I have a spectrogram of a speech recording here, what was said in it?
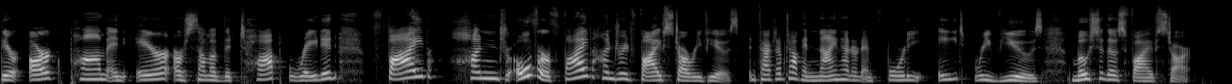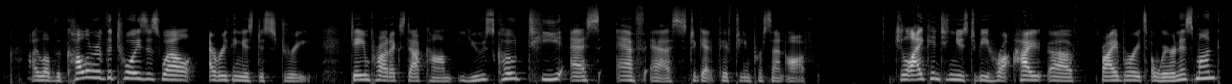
Their Arc, Palm, and Air are some of the top rated 500 over 500 five-star reviews. In fact, I'm talking 948 reviews, most of those 5-star. I love the color of the toys as well. Everything is discreet. DameProducts.com. Use code TSFS to get 15% off. July continues to be high, uh, Fibroids Awareness Month.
